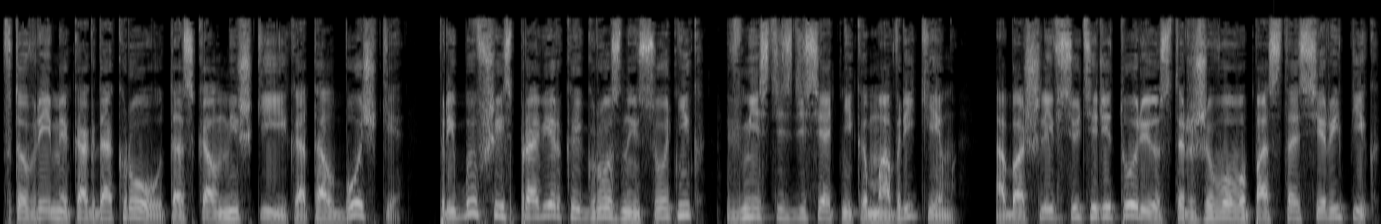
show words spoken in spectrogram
В то время, когда Кроу таскал мешки и катал бочки, прибывший с проверкой грозный сотник вместе с десятником Маврикием обошли всю территорию сторожевого поста Серый Пик,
